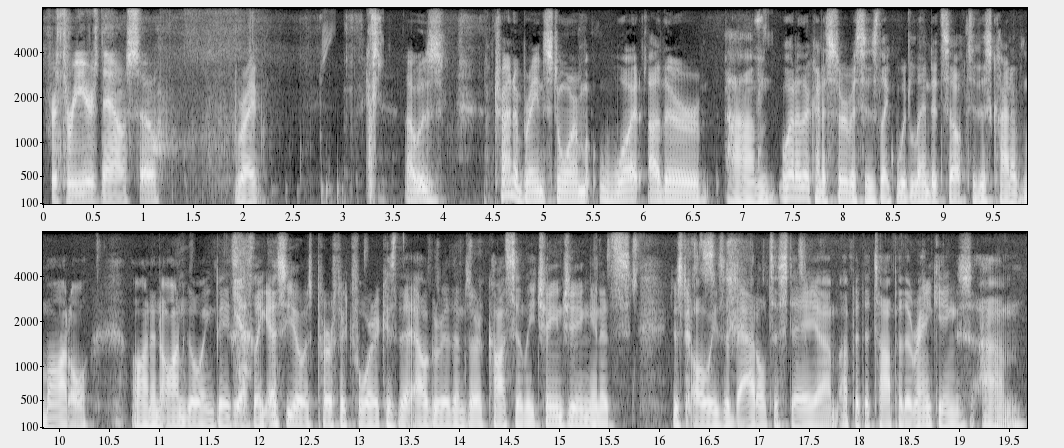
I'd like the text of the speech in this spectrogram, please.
for three years now, so right. I was trying to brainstorm what other um, what other kind of services like would lend itself to this kind of model on an ongoing basis. Yeah. Like SEO is perfect for it because the algorithms are constantly changing, and it's just always a battle to stay um, up at the top of the rankings. Um,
